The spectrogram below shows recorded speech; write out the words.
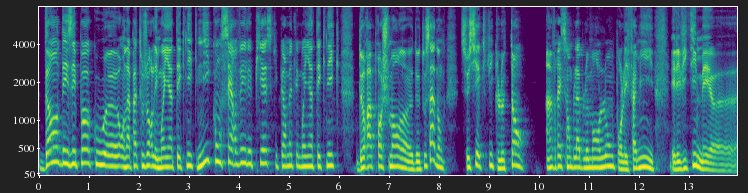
Dans des époques où euh, on n'a pas toujours les moyens techniques, ni conserver les pièces qui permettent les moyens techniques de rapprochement euh, de tout ça. Donc, ceci explique le temps invraisemblablement long pour les familles et les victimes, mais euh,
